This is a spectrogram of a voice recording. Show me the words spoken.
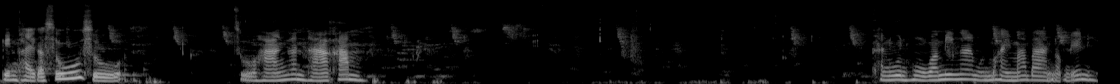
เป็นไข่ก็สู้สู้สู้หาเงินหาค่ำคันวุ่นหูว่ามีงานวุนบ่ให้มาบ้านดอกเด้นี่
